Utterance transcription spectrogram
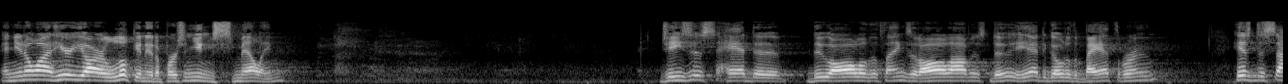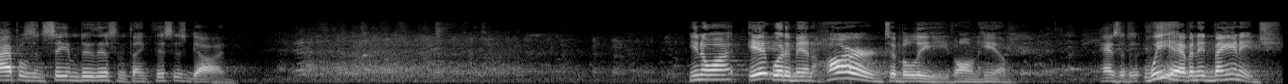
And you know what? Here you are looking at a person, you can smell him. Jesus had to do all of the things that all of us do. He had to go to the bathroom. His disciples would see him do this and think, this is God. You know what? It would have been hard to believe on him. As we have an advantage.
